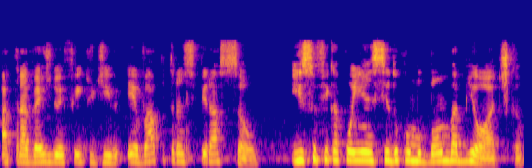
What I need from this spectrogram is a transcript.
através do efeito de evapotranspiração, isso fica conhecido como bomba biótica,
